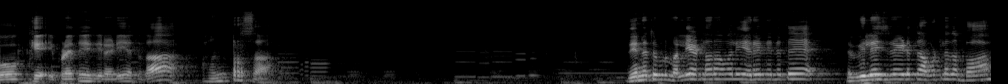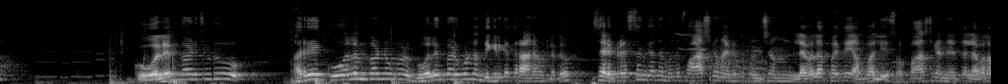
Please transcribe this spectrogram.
ఓకే ఇప్పుడైతే ఇది రెడీ అవుతుందా? హంటర్సా దీనైతే ఇప్పుడు మళ్ళీ ఎట్లా రావాలి? అరే నేనైతే విలేజ్ రైడ్ అయితే అవ్వట్లేదబ్బా. గోలెం గాడు చూడు. అరే గోలెం గాడు గోలెం గాడు కూడా నా దగ్గరికి అయితే రానివ్వట్లేదు. సరే ప్రస్తుతానికి అయితే ముందు ఫాస్ట్గా నాకైతే కొంచెం లెవెల్ అయితే అవ్వాలి. సో ఫాస్ట్గా నేనైతే లెవెల్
